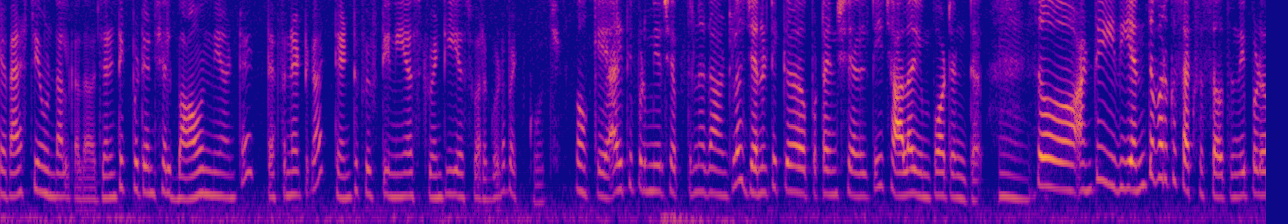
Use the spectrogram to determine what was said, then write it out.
కెపాసిటీ ఉండాలి కదా. జెనెటిక్ పొటెన్షియల్ బాగుంది అంటే డెఫినెట్గా ten to fifteen years twenty years వరకు కూడా పెట్టుకోవచ్చు. ఓకే. అయితే ఇప్పుడు మీరు చెప్తున్న దాంట్లో జెనెటిక్ పొటెన్షియాలిటీ చాలా ఇంపార్టెంట్. సో అంటే ఇది ఎంతవరకు సక్సెస్ అవుతుంది? ఇప్పుడు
